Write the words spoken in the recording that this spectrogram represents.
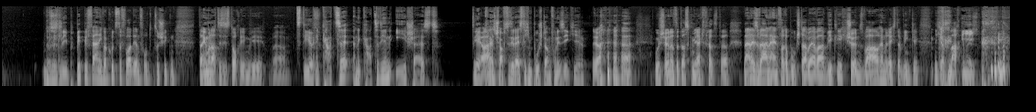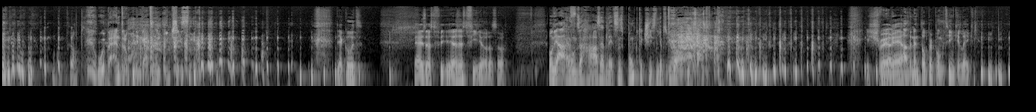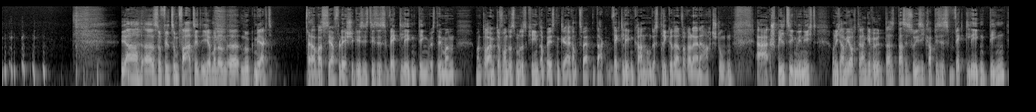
Das ist lieb. Bibi Fan, ich war kurz davor, dir ein Foto zu schicken. Da habe ich mir gedacht, das ist doch irgendwie äh, stief. Eine Katze, eine Katze, die ein E scheißt. Ja, Vielleicht schafft sie die restlichen Buchstaben von Ezekiel. ja. Wo schön, dass du das gemerkt hast. Ja. Nein, es war ein einfacher Buchstabe. Er war wirklich schön. Es war auch ein rechter Winkel. Ich habe nachgemessen. Urbeeindruckend, die hat ein I geschissen. Ja, gut. Er ist, erst vier, er ist erst vier oder so. Und ja, Alter, unser Hase hat letztens Punkte geschissen. Ich habe es überhaupt nicht gesagt. ich schwöre, er hat einen Doppelpunkt hingelegt. Ja, äh, so viel zum Fazit. Ich habe mir dann äh, nur gemerkt, äh, was sehr flashig ist, ist dieses Weglegen-Ding. Weißt du, man, man träumt davon, dass man das Kind am besten gleich am zweiten Tag weglegen kann und es triggert einfach alleine acht Stunden. Äh, Spielt es irgendwie nicht. Und ich habe mich auch daran gewöhnt, dass, dass es so ist. Ich glaube, dieses Weglegen-Ding,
